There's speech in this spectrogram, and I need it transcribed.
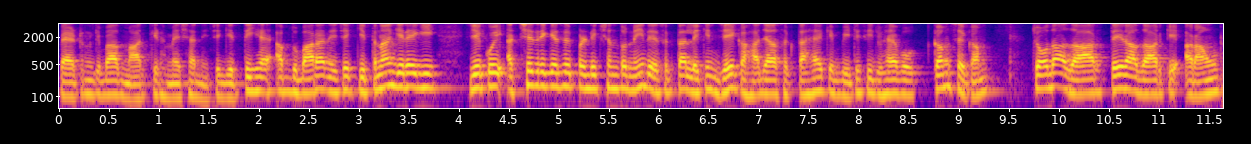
पैटर्न के बाद मार्केट हमेशा नीचे गिरती है। अब दोबारा नीचे कितना गिरेगी, ये कोई अच्छे तरीके से प्रडिक्शन तो नहीं दे सकता, लेकिन ये कहा जा सकता है कि बीटीसी जो है वो कम से कम चौदह हज़ार, तेरह हज़ार के अराउंड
